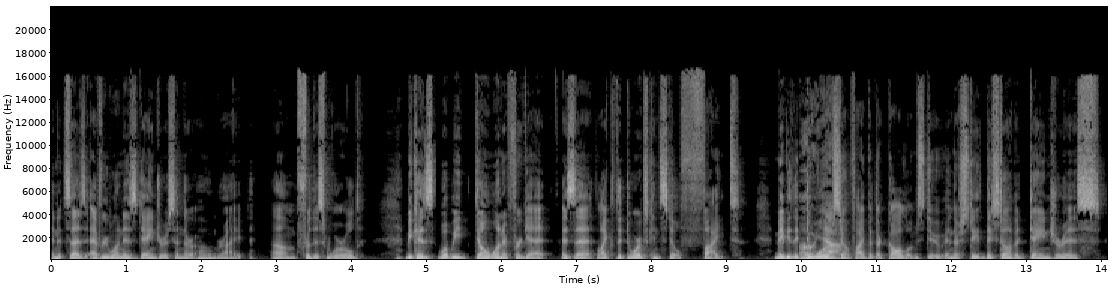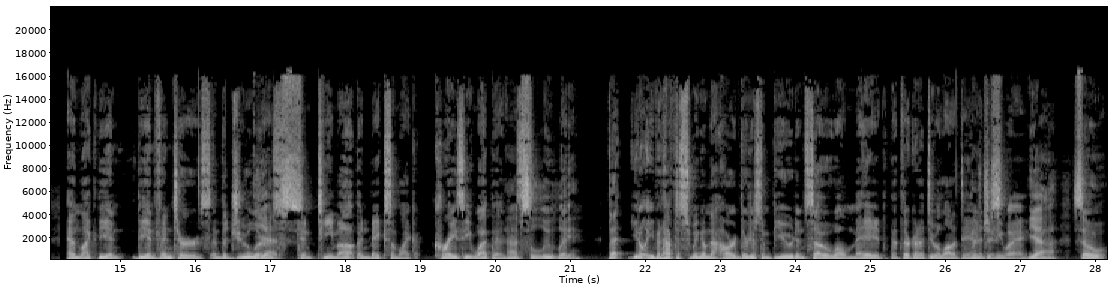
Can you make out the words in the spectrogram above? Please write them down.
and it says everyone is dangerous in their own right um, for this world because what we don't want to forget is that like the dwarves can still fight maybe the Oh, dwarves yeah. don't fight but their golems do and they're sta- they still have a dangerous and like the the inventors and the jewelers Yes. can team up and make some like crazy weapons absolutely. that you don't even have to swing them that hard. They're just imbued and so well made that they're going to do a lot of damage just- anyway. Yeah. So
